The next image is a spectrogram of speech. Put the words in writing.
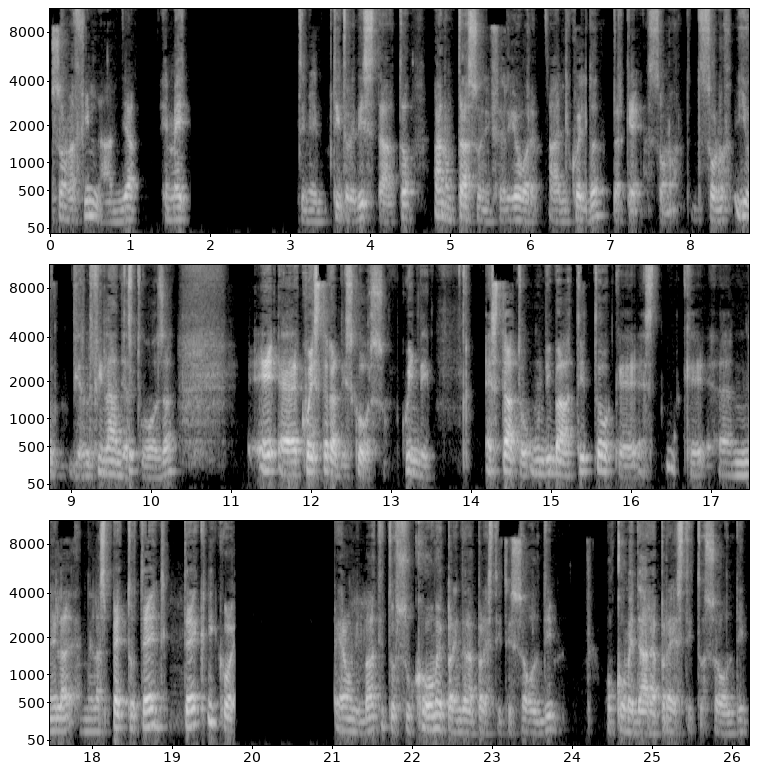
sono la Finlandia e metto i titoli di Stato hanno un tasso inferiore a quello perché sono solo io, Finlandia virtuosa, e eh, questo era il discorso. Quindi è stato un dibattito che, che eh, nell'aspetto te tecnico era un dibattito su come prendere a prestito i soldi o come dare a prestito soldi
